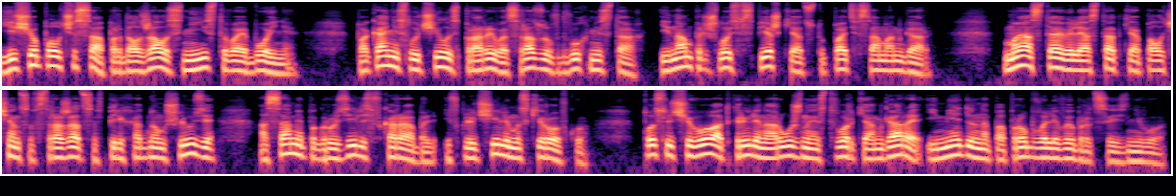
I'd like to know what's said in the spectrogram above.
Еще полчаса продолжалась неистовая бойня, пока не случилось прорыва сразу в двух местах, и нам пришлось в спешке отступать в сам ангар. Мы оставили остатки ополченцев сражаться в переходном шлюзе, а сами погрузились в корабль и включили маскировку, после чего открыли наружные створки ангара и медленно попробовали выбраться из него.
